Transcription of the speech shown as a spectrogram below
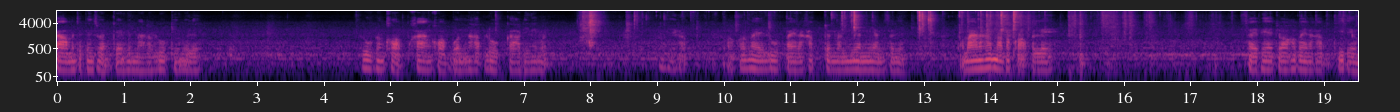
กาวมันจะเป็นส่วนเกินขึ้นมาเรารูปทิ้งไว้เลย รูปทั้งขอบข้างขอบบนนะครับ รูปกาวทิ้งให้หมดโอเคครับเราก็ไล่รูปไปนะครับ จนมันเนียนเนียนสนิท ต่อมานะครับมาประกอบกันเลย ใส่แพรจอเข้าไปนะครับ ที่เดิม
